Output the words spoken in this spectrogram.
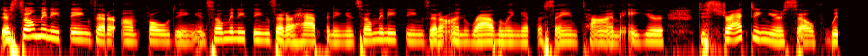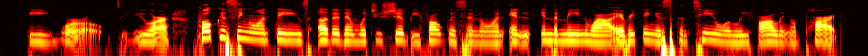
There's so many things that are unfolding and so many things that are happening and so many things that are unraveling at the same time and you're distracting yourself with the world. You are focusing on things other than what you should be focusing on. And in the meanwhile, everything is continually falling apart.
